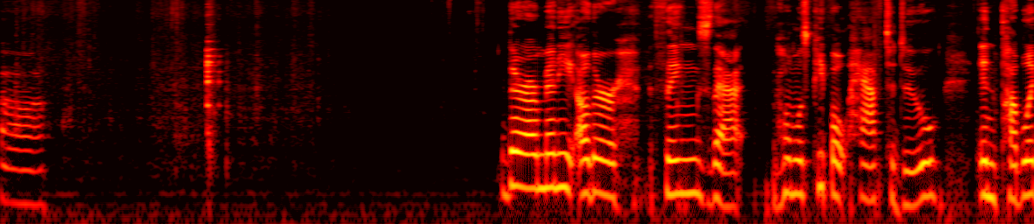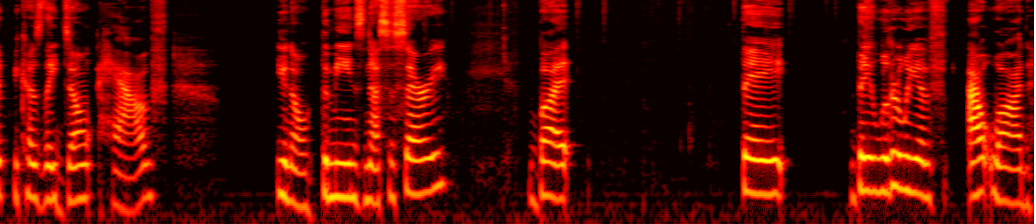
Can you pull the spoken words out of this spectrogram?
Uh, there are many other things that homeless people have to do in public because they don't have, you know, the means necessary. But they they literally have outlawed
